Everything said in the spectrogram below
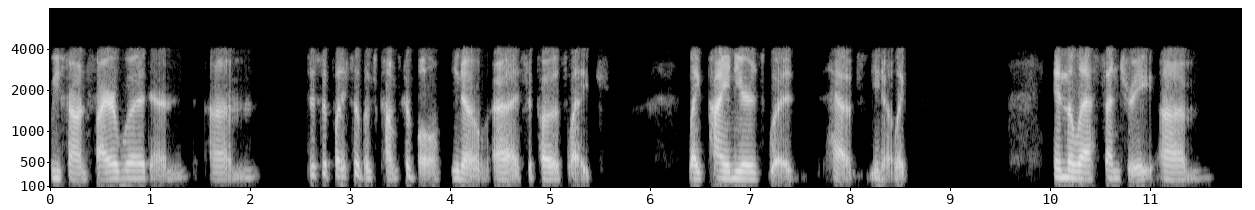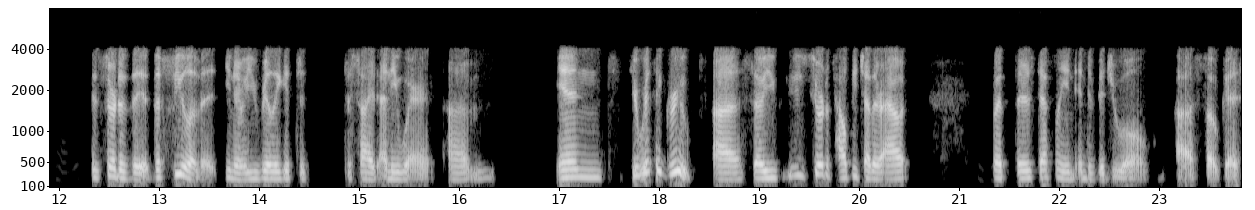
we found firewood and um, just a place that looks comfortable. You know, uh, I suppose like like pioneers would have. You know, like in the last century. Um, is sort of the the feel of it. You know, you really get to decide anywhere, um, and you're with a group, uh, so you you sort of help each other out. But there's definitely an individual uh, focus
